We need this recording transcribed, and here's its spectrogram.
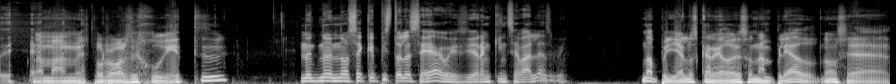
güey. No mames, por robarse juguetes, güey. No, no, no sé qué pistola sea, güey. Si eran 15 balas, güey. No, pues ya los cargadores son ampliados, ¿no? O sea,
